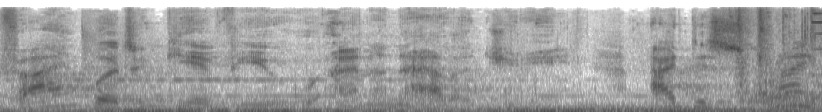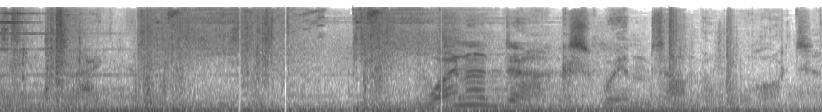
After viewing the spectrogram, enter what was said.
If I were to give you an analogy, I'd describe it like this. When a duck swims on the water,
